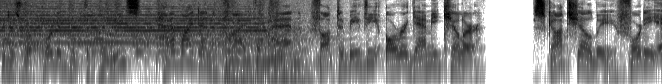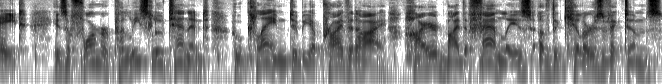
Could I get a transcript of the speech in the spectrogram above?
it is reported that the police have identified the man thought to be the origami killer. Scott Shelby, 48, is a former police lieutenant who claimed to be a private eye hired by the families of the killer's victims.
